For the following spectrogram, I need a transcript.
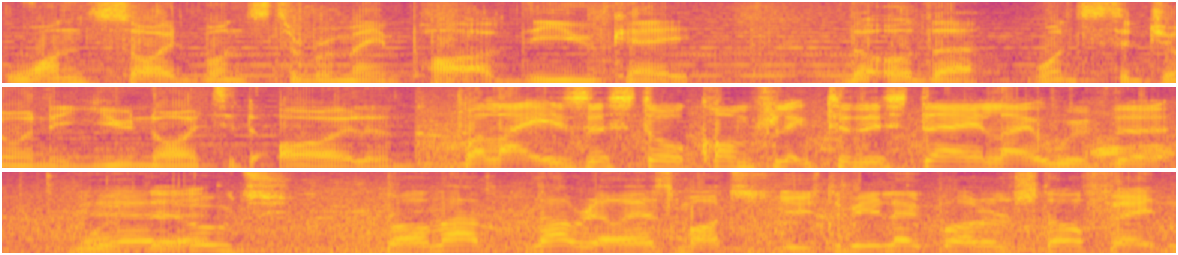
one side wants to remain part of the UK, the other wants to join a united Ireland. But like, is there still conflict to this day, like with the uh, with Yeah, the? loads. Well, not not really as much as it used to be. Like, but we're still fighting.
